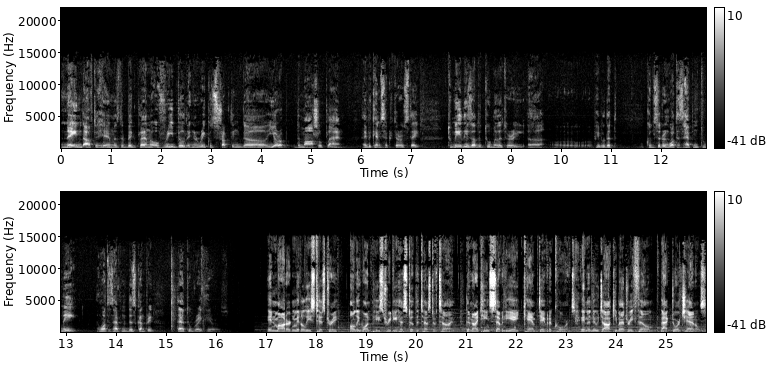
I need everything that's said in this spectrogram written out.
named after him as the big plan of rebuilding and reconstructing uh, Europe, the Marshall Plan. And he became Secretary of State. To me, these are the two military uh, people that, considering what has happened to me and what has happened in this country, they are two great heroes. In modern Middle East history, only one peace treaty has stood the test of time the 1978 Camp David Accords. In the new documentary film, Backdoor Channels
